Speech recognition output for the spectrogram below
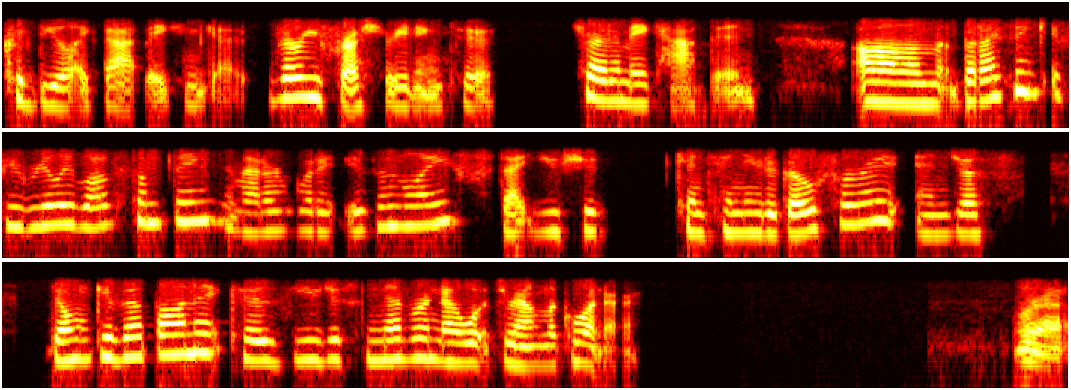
could be like that. They can get very frustrating to try to make happen. Um, but I think if you really love something, no matter what it is in life, that you should continue to go for it and just don't give up on it because you just never know what's around the corner. Right.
